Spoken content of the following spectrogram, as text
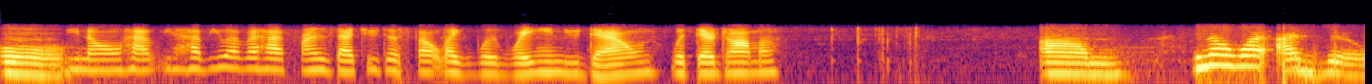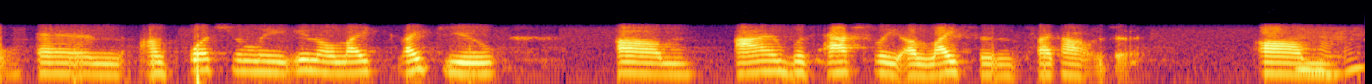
Mm. You know, have have you ever had friends that you just felt like were weighing you down with their drama? Um, you know what I do, and unfortunately, you know, like like you, um, I was actually a licensed psychologist. Um, Mhm.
